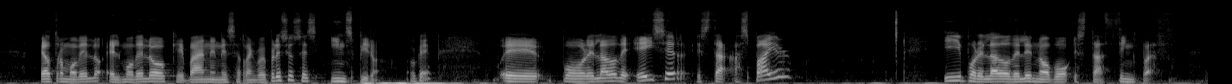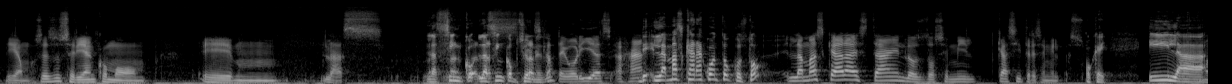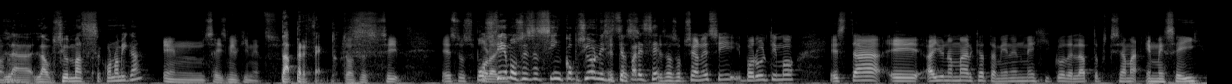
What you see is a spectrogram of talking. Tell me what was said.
otro modelo, el modelo que van en ese rango de precios es Inspiron. ¿ok? Eh, por el lado de Acer está Aspire. Y por el lado de Lenovo está ThinkPad. Digamos, esos serían como em, las, las cinco, las, cinco opciones. Las categorías, ajá. ¿La más cara cuánto costó? La más cara está en los 12 mil, casi 13 mil pesos. Ok. ¿Y la, la, opción más económica? En 6 mil 500. Está perfecto. Entonces, sí. Eso es esas cinco opciones, si te parece. Esas opciones, sí. Y por último, está, eh, hay una marca también en México de laptops que se llama MSI,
